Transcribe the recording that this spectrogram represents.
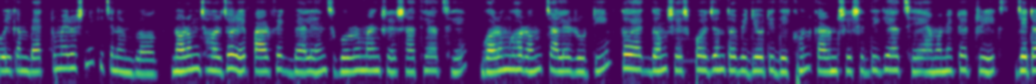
welcome back to my Roshni kitchen and blog. নরম ঝরঝরে পারফেক্ট ব্যালেন্স গরুর মাংসের সাথে আছে গরম গরম চালের রুটি। তো একদম শেষ পর্যন্ত ভিডিওটি দেখুন, কারণ শেষের দিকে আছে এমন একটা ট্রিক্স যেটা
